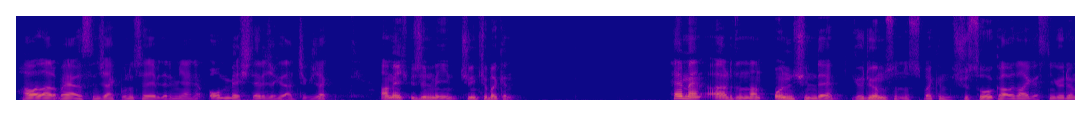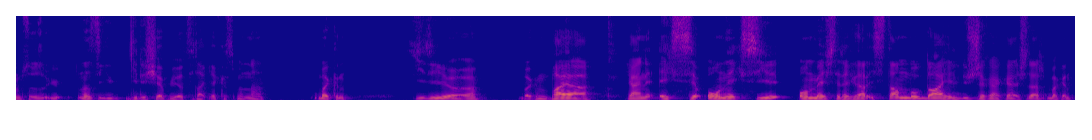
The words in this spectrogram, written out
havalar bayağı ısınacak. Bunu söyleyebilirim yani 15 derece kadar çıkacak. Ama hiç üzülmeyin çünkü bakın Hemen ardından 13'ünde görüyor musunuz? Bakın şu soğuk hava dalgasını görüyor musunuz? Nasıl giriş yapıyor Trakya kısmından. Bakın gidiyor. Bakın bayağı yani eksi 10 eksi 15 derece kadar İstanbul dahil düşecek arkadaşlar. Bakın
